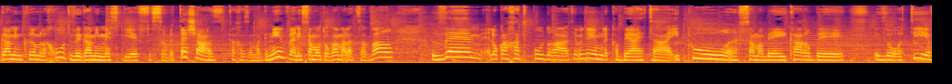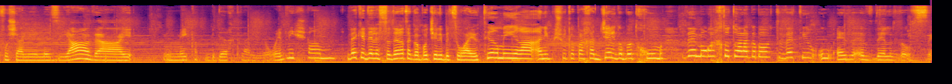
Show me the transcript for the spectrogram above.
גם עם קרם לחות וגם עם SPF 29, אז ככה זה מגניב, ואני שמה אותו גם על הצוואר. ולוקחת פודרה, אתם יודעים, לקבע את האיפור, שמה בעיקר באזור ה-T, איפה שאני מזיעה, וה... מייקאפ בדרך כלל יורד לי שם. וכדי לסדר את הגבות שלי בצורה יותר מהירה, אני פשוט לוקחת ג'ל גבות חום ומורחת אותו על הגבות, ותראו איזה הבדל זה עושה.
